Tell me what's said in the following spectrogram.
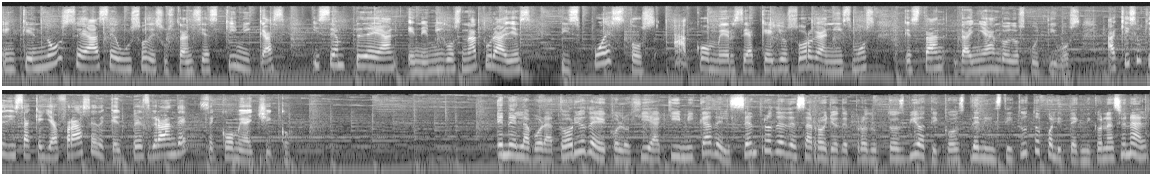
en que no se hace uso de sustancias químicas y se emplean enemigos naturales dispuestos a comerse aquellos organismos que están dañando los cultivos. Aquí se utiliza aquella frase de que el pez grande se come al chico. En el Laboratorio de Ecología Química del Centro de Desarrollo de Productos Bióticos del Instituto Politécnico Nacional,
